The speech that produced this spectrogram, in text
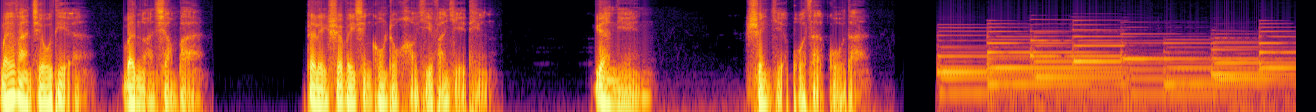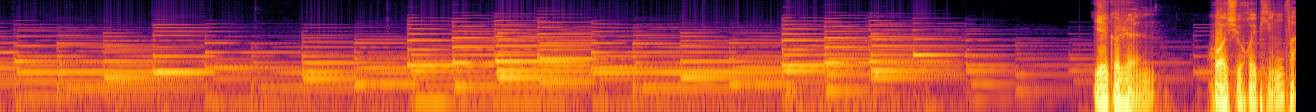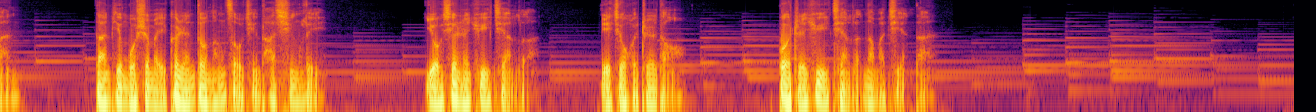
每晚九点，温暖相伴。这里是微信公众号“一凡夜听”，愿您深夜不再孤单。一个人或许会平凡，但并不是每个人都能走进他心里。有些人遇见了，你就会知道，不止遇见了那么简单。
